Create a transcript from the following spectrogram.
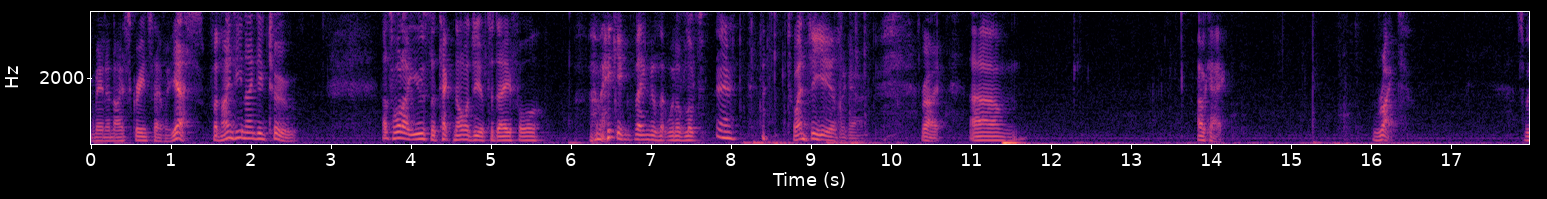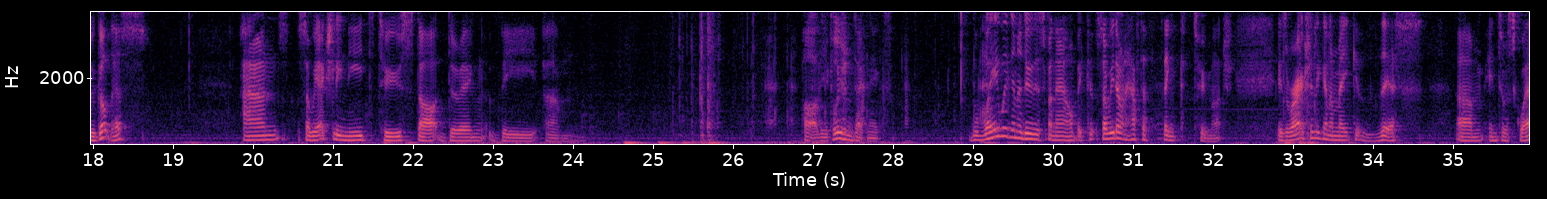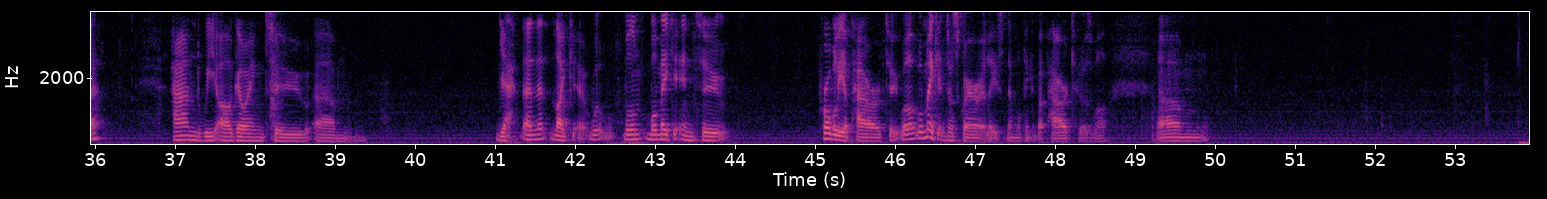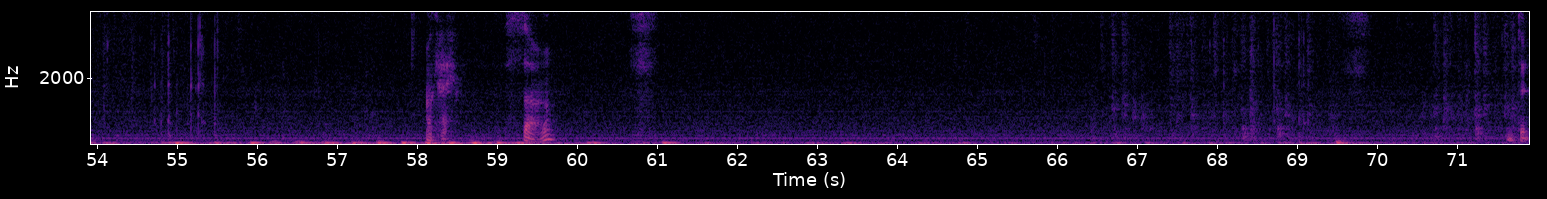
made a nice screensaver. Yes, for 1992. That's what I use the technology of today for. Making things that would have looked eh, 20 years ago. Right. Um, okay. Right. So we've got this. And so we actually need to start doing the um, part of the occlusion techniques. The way we're going to do this for now, because so we don't have to think too much, is we're actually going to make this um, into a square and we are going to um, yeah and then, like uh, we'll, we'll we'll make it into probably a power two well we'll make it into a square at least and then we'll think about power two as well. Um, okay so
